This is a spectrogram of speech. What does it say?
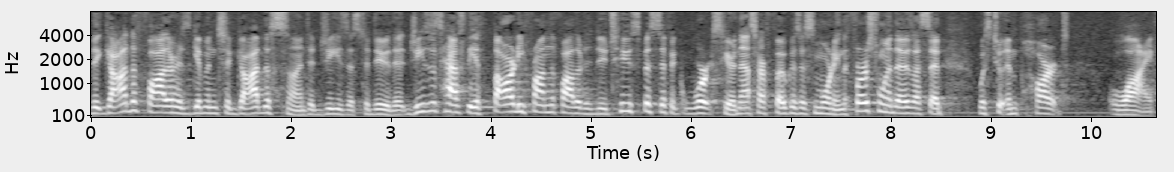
that God the Father has given to God the Son, to Jesus to do. That Jesus has the authority from the Father to do two specific works here, and that's our focus this morning. The first one of those, I said, was to impart life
